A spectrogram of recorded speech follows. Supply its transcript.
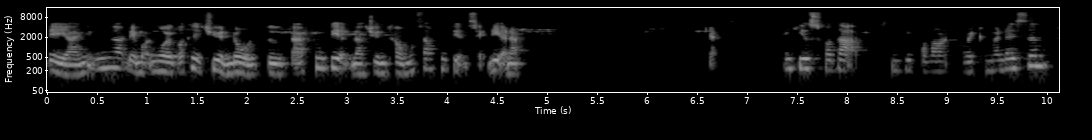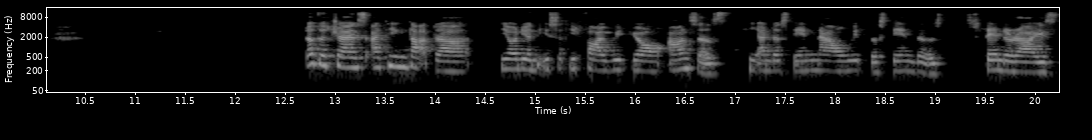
để à, những à, để mọi người có thể chuyển đổi từ các phương tiện là truyền thống sang phương tiện xe điện ạ. Yeah. Thank you for that. Thank you for that recommendation. Dr. Chance, I think that uh, the audience is satisfied with your answers. He understand now with the standards, standardized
